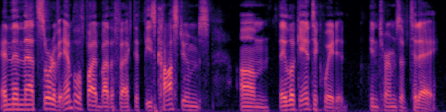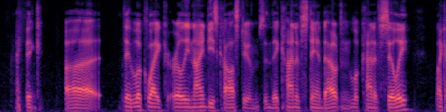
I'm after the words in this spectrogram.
And then that's sort of amplified by the fact that these costumes um they look antiquated in terms of today, I think. Uh they look like early 90s costumes and they kind of stand out and look kind of silly. Like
